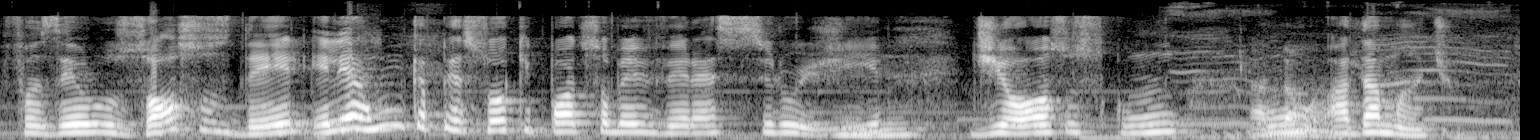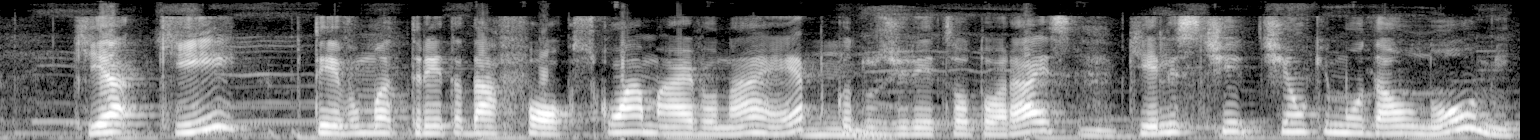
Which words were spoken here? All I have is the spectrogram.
fazer os ossos dele. Ele é a única pessoa que pode sobreviver a essa cirurgia Uhum. de ossos com um Adamantio. adamantio. Que, a- que teve uma treta da Fox com a Marvel na época Hum. dos direitos autorais, Hum. que eles ti- tinham que mudar o nome,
